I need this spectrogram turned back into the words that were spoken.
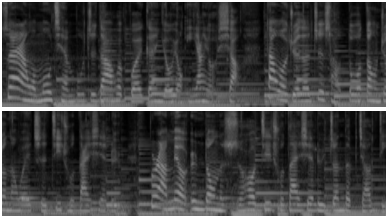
虽然我目前不知道会不会跟游泳一样有效，但我觉得至少多动就能维持基础代谢率，不然没有运动的时候，基础代谢率真的比较低。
